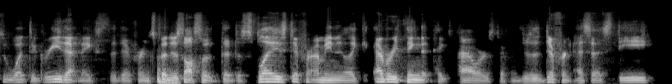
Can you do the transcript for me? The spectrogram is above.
to what degree that makes the difference, but it's also the display is different. I mean, like everything that takes power is different. There's a different SSD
